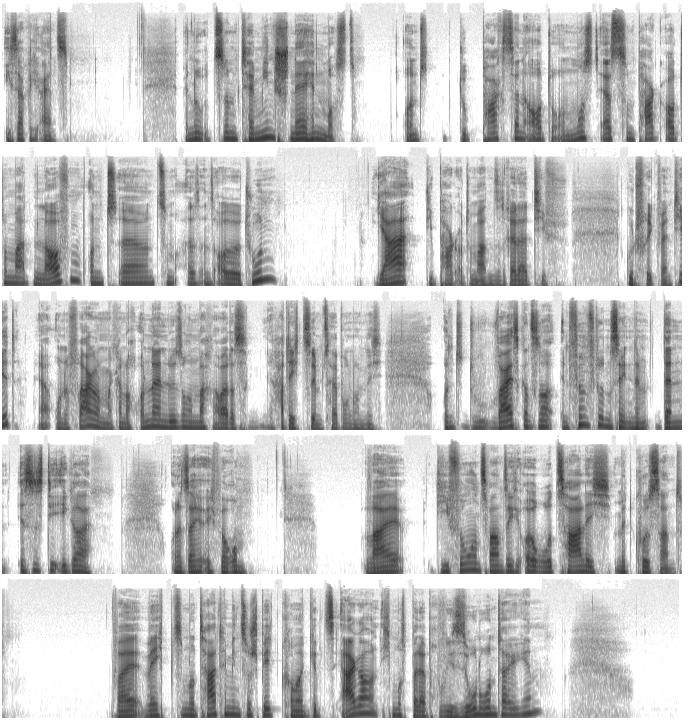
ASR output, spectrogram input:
Ich sage euch eins: Wenn du zu einem Termin schnell hin musst und du parkst dein Auto und musst erst zum Parkautomaten laufen und äh, zum, also ans Auto tun, ja, die Parkautomaten sind relativ gut frequentiert, ja, ohne Frage. Und man kann auch Online-Lösungen machen, aber das hatte ich zu dem Zeitpunkt noch nicht. Und du weißt ganz genau, in fünf Minuten, dann ist es dir egal. Und dann sage ich euch warum. Weil die 25 Euro zahle ich mit Kusshand. Weil, wenn ich zum Notartermin zu spät komme, gibt es Ärger und ich muss bei der Provision runtergehen.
